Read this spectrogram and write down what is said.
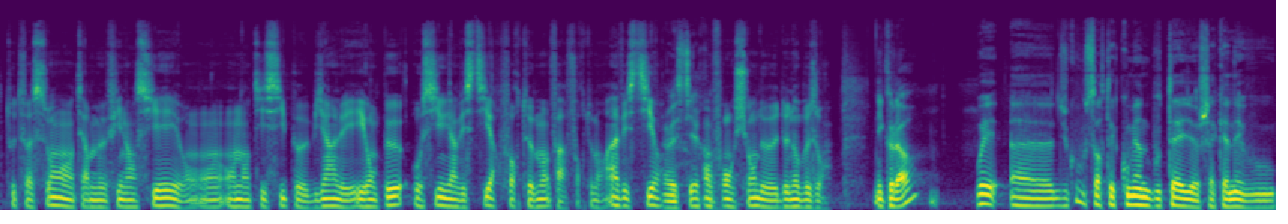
de toute façon, en termes financiers, on, on anticipe bien les, et on peut aussi investir fortement, enfin fortement investir, investir en fonction de, de nos besoins. Nicolas? Oui, euh, du coup, vous sortez combien de bouteilles euh, chaque année vous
